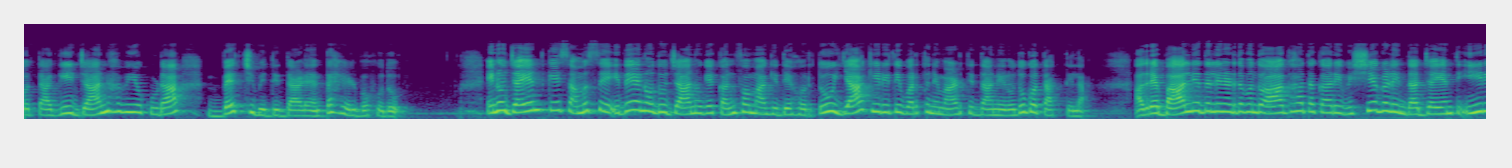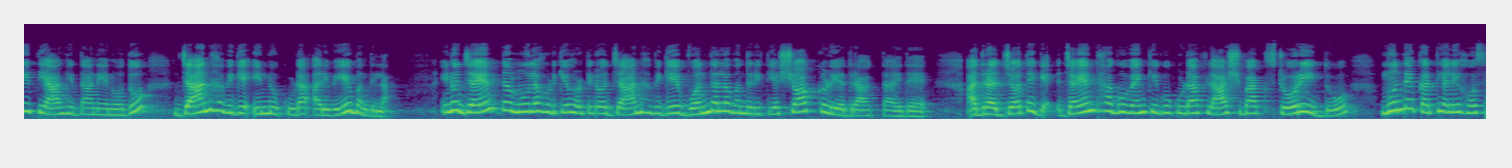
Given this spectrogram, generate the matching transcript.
ಗೊತ್ತಾಗಿ ಜಾಹ್ನವಿಯು ಕೂಡ ಬೆಚ್ಚಿ ಬಿದ್ದಿದ್ದಾಳೆ ಅಂತ ಹೇಳಬಹುದು. ಇನ್ನು ಜಯಂತ್ಗೆ ಸಮಸ್ಯೆ ಇದೆ ಅನ್ನೋದು ಜಾನುಗೆ ಕನ್ಫರ್ಮ್ ಆಗಿದೆ ಹೊರತು ಯಾಕೆ ಈ ರೀತಿ ವರ್ತನೆ ಮಾಡ್ತಿದ್ದಾನೆ ಅನ್ನೋದು ಗೊತ್ತಾಗ್ತಿಲ್ಲ. ಆದರೆ ಬಾಲ್ಯದಲ್ಲಿ ನಡೆದ ಒಂದು ಆಘಾತಕಾರಿ ವಿಷಯಗಳಿಂದ ಜಯಂತಿ ಈ ರೀತಿ ಆಗಿದ್ದಾನೆ ಅನ್ನೋದು ಜಾಹ್ನವಿಗೆ ಇನ್ನೂ ಕೂಡ ಅರಿವಿಗೆ ಬಂದಿಲ್ಲ. ಇನ್ನು ಜಯಂತ್ನ ಮೂಲ ಹುಡುಕಿ ಹೊರಟಿರೋ ಜಾಹ್ನವಿಗೆ ಒಂದಲ್ಲ ಒಂದು ರೀತಿಯ ಶಾಕ್ಗಳು ಎದುರಾಗ್ತಾ ಇದೆ. ಅದರ ಜೊತೆಗೆ ಜಯಂತ್ ಹಾಗೂ ವೆಂಕಿಗೂ ಕೂಡ ಫ್ಲ್ಯಾಶ್ ಬ್ಯಾಕ್ ಸ್ಟೋರಿ ಇದ್ದು, ಮುಂದೆ ಕಥೆಯಲ್ಲಿ ಹೊಸ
